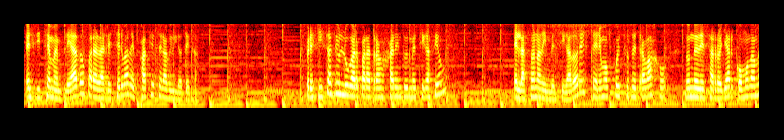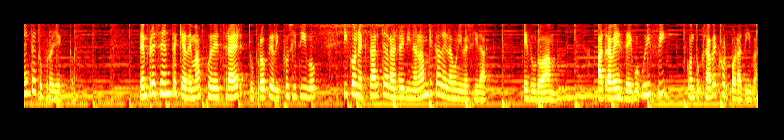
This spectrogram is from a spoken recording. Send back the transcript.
el sistema empleado para la reserva de espacios de la biblioteca. ¿Precisas de un lugar para trabajar en tu investigación? En la zona de investigadores tenemos puestos de trabajo donde desarrollar cómodamente tu proyecto. Ten presente que además puedes traer tu propio dispositivo y conectarte a la red inalámbrica de la universidad, EduroAM, a través de Wi-Fi con tus claves corporativas.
